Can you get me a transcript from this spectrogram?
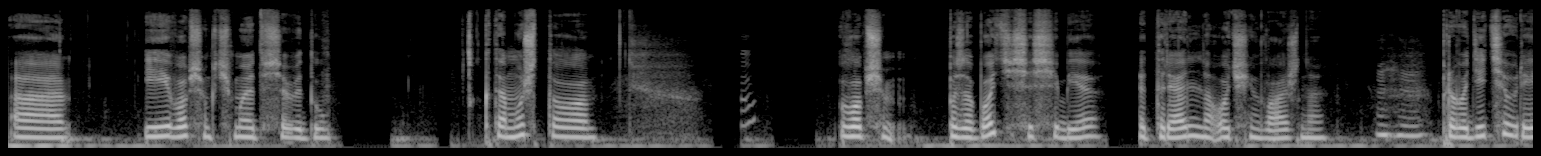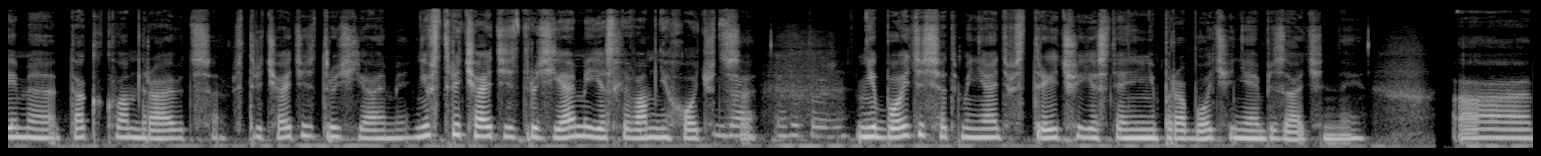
А, и, в общем, к чему я это все веду? К тому, что, в общем, позаботьтесь о себе, это реально очень важно. Угу. Проводите время так, как вам нравится. Встречайтесь с друзьями. Не встречайтесь с друзьями, если вам не хочется. Да, это тоже. Не бойтесь отменять встречи, если они не по работе, не обязательные. А,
